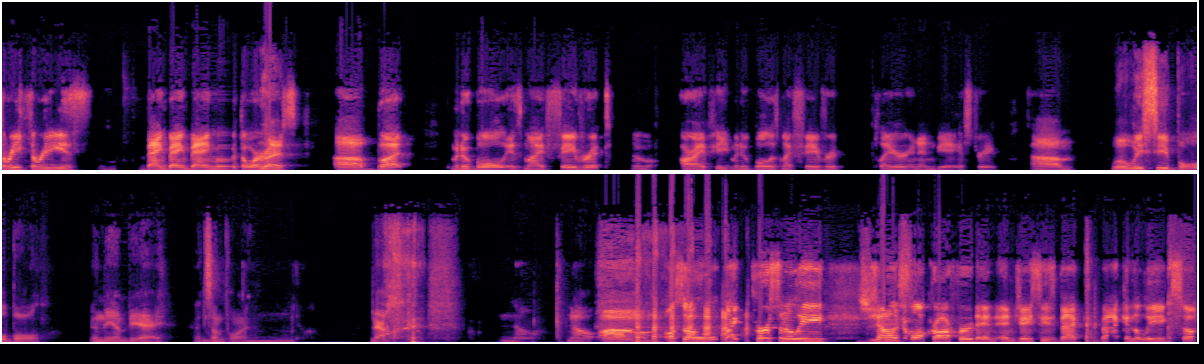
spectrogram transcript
three threes, bang bang bang with the Warriors. Uh, but Manute Bol is my favorite. R.I.P. Manute Bowl is my favorite player in NBA history. Um, Will we see Bol Bol in the NBA at some point? No, No. no, no. Um, also, like personally, shout out Jeez. Jamal Crawford and and JC's back back in the league, so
